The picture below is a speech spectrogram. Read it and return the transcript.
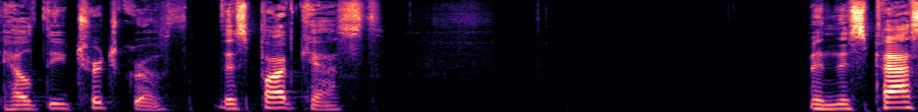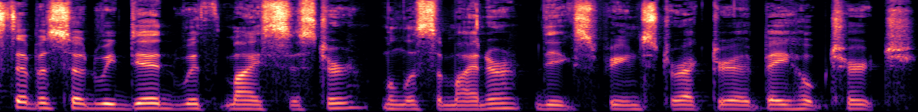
healthy church growth. This podcast. In this past episode we did with my sister, Melissa Miner, the experienced director at Bay Hope Church,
